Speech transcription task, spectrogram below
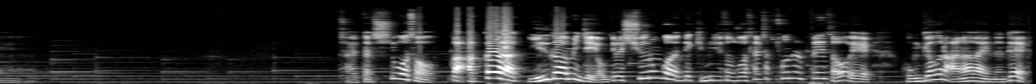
예. 자 일단 씌워서 그러니까 아까 일감이 이제 여기를 씌우는 거였는데 김민지 선수가 살짝 손을 빼서 예, 공격을 안 하나 했는데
